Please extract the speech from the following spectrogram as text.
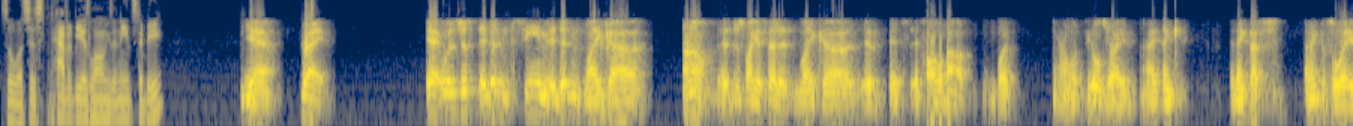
So let's just have it be as long as it needs to be. Yeah, Right. yeah. It was just it didn't seem it didn't like uh I don't know. It, just like I said, it like uh it, it's it's all about what you know what feels right. I think I think that's I think that's the way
